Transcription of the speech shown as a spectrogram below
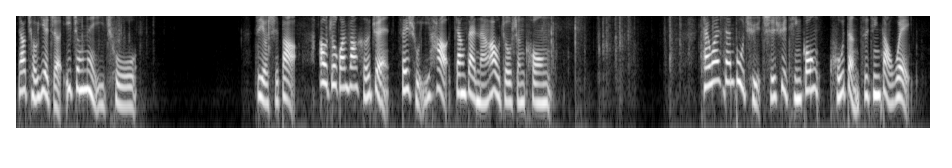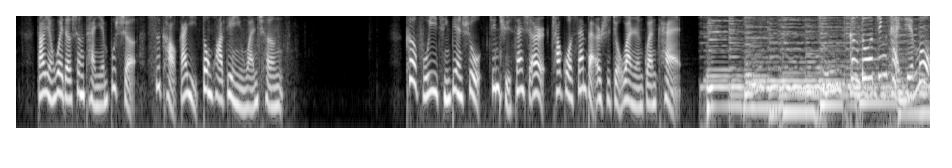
要求业者一周内移除。自由时报，澳洲官方核准飞鼠一号将在南澳洲升空。台湾三部曲持续停工，苦等资金到位。导演魏德胜坦言不舍，思考该以动画电影完成。克服疫情变数，金曲三十二超过三百二十九万人观看。更多精彩节目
